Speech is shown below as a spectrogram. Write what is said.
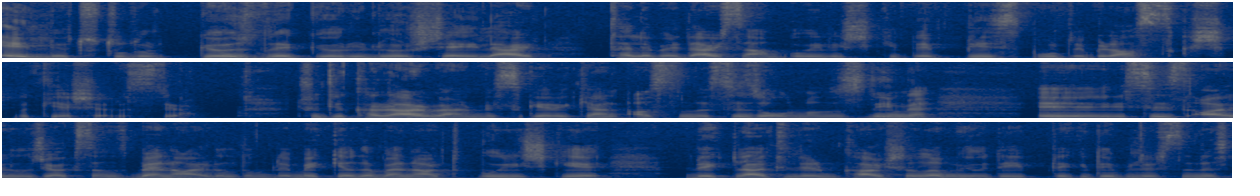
elle tutulur, gözle görülür şeyler talep edersen bu ilişkide biz burada biraz sıkışıklık yaşarız diyor. Çünkü karar vermesi gereken aslında siz olmanız değil mi? Ee, siz ayrılacaksanız ben ayrıldım demek ya da ben artık bu ilişkiye beklentilerim karşılamıyor deyip de gidebilirsiniz.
